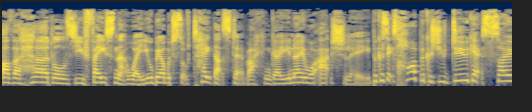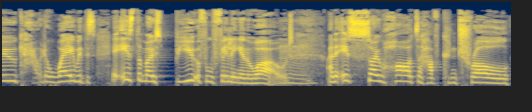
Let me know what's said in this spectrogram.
other hurdles you face in that way you'll be able to sort of take that step back and go you know what actually because it's hard because you do get so carried away with this it is the most beautiful feeling in the world Mm. and it is so hard to have control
